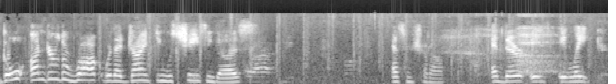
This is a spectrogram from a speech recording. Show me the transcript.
go under the rock where that giant thing was chasing us. Espen, shut up. And there is a lake.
